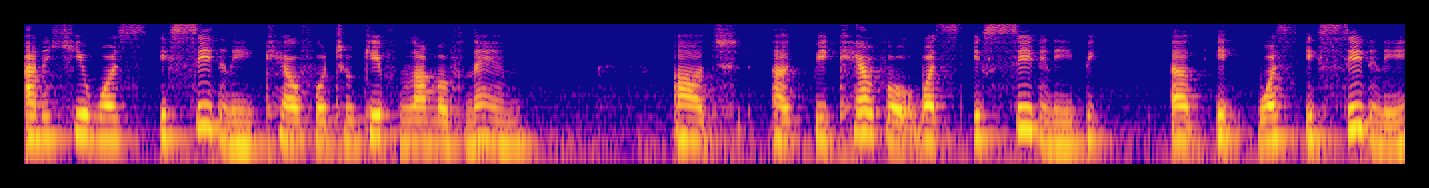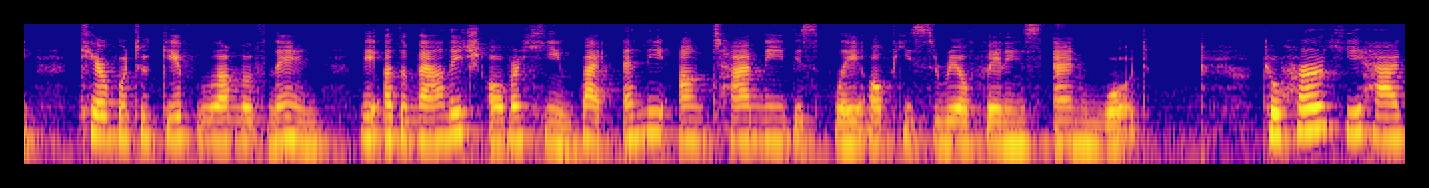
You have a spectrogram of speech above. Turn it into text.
and he was exceedingly careful to give them of them uh, to, uh, be careful was exceedingly be, uh, it was exceedingly careful to give Lamouthnin the advantage over him by any untimely display of his real feelings and word. To her he had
